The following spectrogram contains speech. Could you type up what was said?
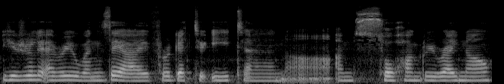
Usually every Wednesday I forget to eat and uh, I'm so hungry right now.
